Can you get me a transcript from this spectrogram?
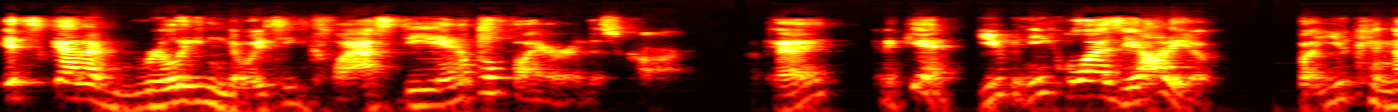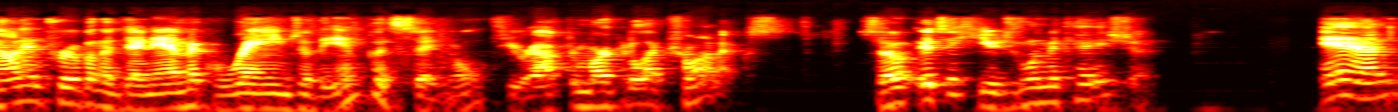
it's got a really noisy Class D amplifier in this car. Okay. And again, you can equalize the audio. but you cannot improve on the dynamic range of the input signal to your aftermarket electronics. So it's a huge limitation. And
